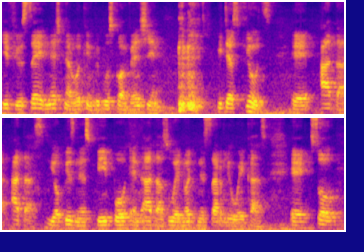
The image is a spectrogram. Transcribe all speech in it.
if you say National Working People's Convention, it excludes uh, other others, your business people and others who are not necessarily workers. Uh, so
